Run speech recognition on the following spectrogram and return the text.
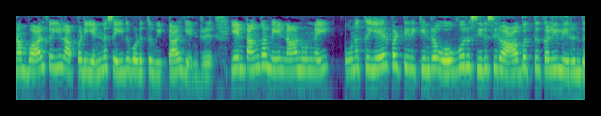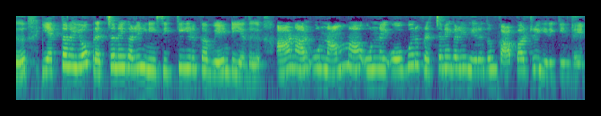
நம் வாழ்க்கையில் அப்படி என்ன செய்து கொடுத்து விட்டாள் என்று. என் தங்கமே நான் உன்னை உனக்கு ஏற்பட்டிருக்கின்ற ஒவ்வொரு சிறு சிறு ஆபத்துகளில் இருந்து எத்தனையோ பிரச்சனைகளில் நீ சிக்கியிருக்க வேண்டியது. ஆனால் உன் அம்மா உன்னை ஒவ்வொரு பிரச்சனைகளில் இருந்தும் காப்பாற்றி இருக்கின்றேன்.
